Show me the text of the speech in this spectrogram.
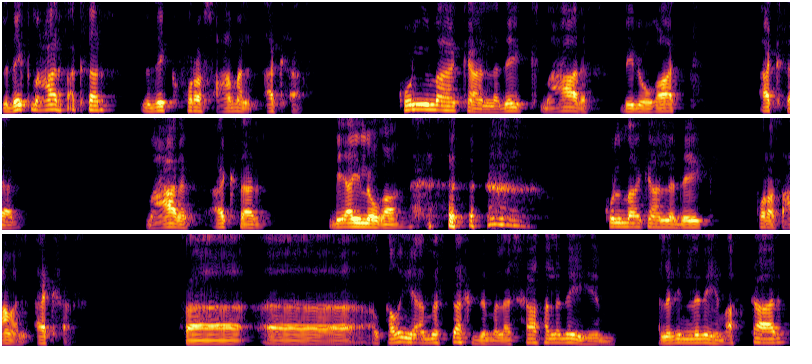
لديك معارف أكثر، لديك فرص عمل أكثر، كل ما كان لديك معارف بلغات أكثر، معارف أكثر بأي لغة، كل ما كان لديك فرص عمل أكثر. فالقضية أن نستخدم الأشخاص لديهم الذين لديهم أفكار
